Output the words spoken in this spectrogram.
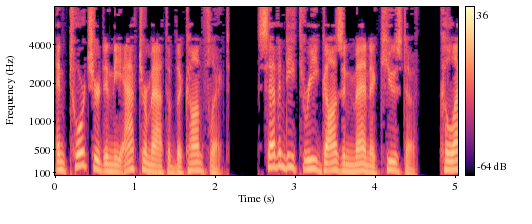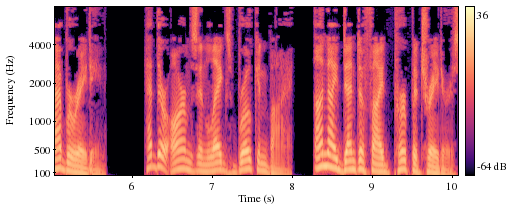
and tortured in the aftermath of the conflict. 73 Gazan men accused of «collaborating» had their arms and legs broken by unidentified perpetrators,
